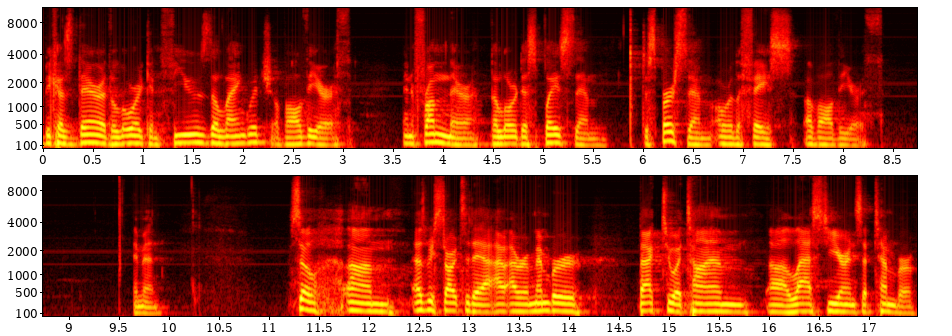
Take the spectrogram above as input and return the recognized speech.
because there the Lord confused the language of all the earth, and from there the Lord displaced them, dispersed them over the face of all the earth. Amen. So, um, as we start today, I, I remember back to a time uh, last year in September.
